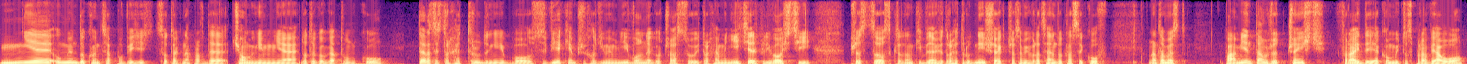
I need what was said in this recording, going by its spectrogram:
Nie umiem do końca powiedzieć, co tak naprawdę ciągnie mnie do tego gatunku. Teraz jest trochę trudniej, bo z wiekiem przychodzi mi mniej wolnego czasu i trochę mniej cierpliwości, przez co skradanki wydają się trochę trudniejsze, jak czasami wracałem do klasyków. Natomiast pamiętam, że część frajdy, jaką mi to sprawiało,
